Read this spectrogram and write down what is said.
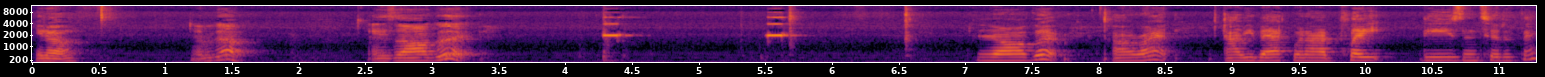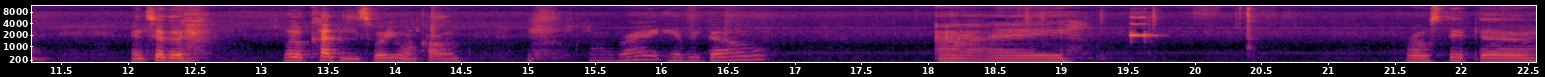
you know, there we go. It's all good. It's all good. All right. I'll be back when I plate these into the thing, into the little cubbies, what you want to call them. all right, here we go. I roasted the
